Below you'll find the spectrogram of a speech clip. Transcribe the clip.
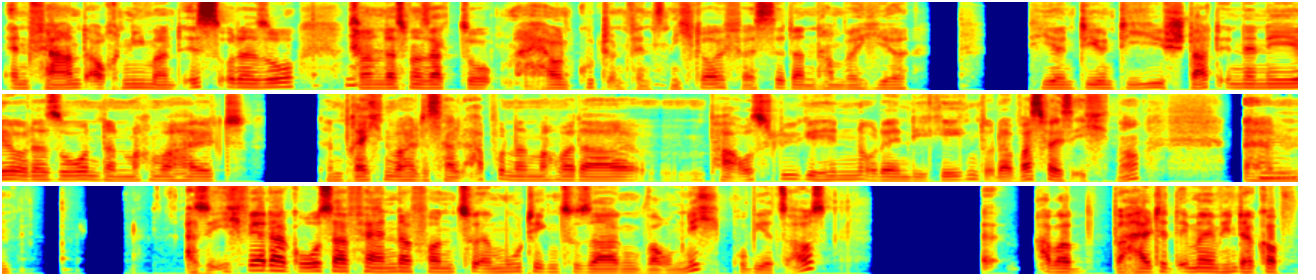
entfernt auch niemand ist oder so, sondern dass man sagt so, ja und gut, und wenn es nicht läuft, weißt du, dann haben wir hier hier die und die Stadt in der Nähe oder so und dann machen wir halt, dann brechen wir halt das halt ab und dann machen wir da ein paar Ausflüge hin oder in die Gegend oder was weiß ich, ne? Ähm, mhm. also ich wäre da großer Fan davon, zu ermutigen, zu sagen, warum nicht, probiert's aus. Äh, aber behaltet immer im Hinterkopf,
